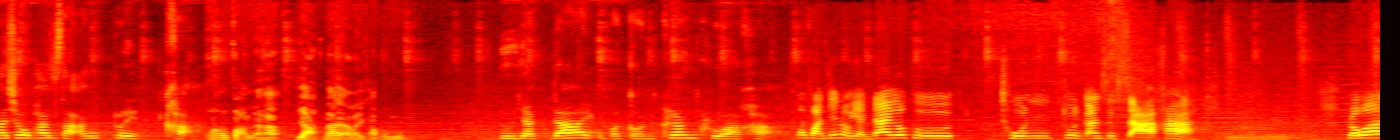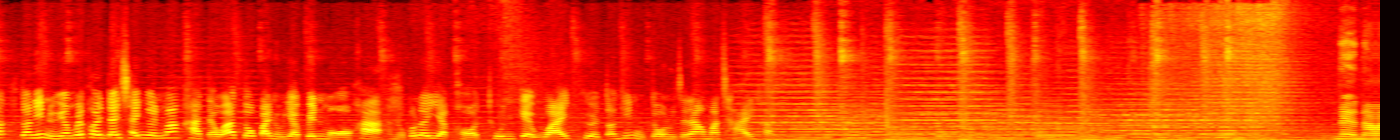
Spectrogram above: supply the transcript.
มาโชว์ภาษาอังกฤษค่ะ ความฝันแล้วฮะ อยากได้อะไรครับองุ่น หนูอยากได้อุปกรณ์เครื่องครัวค่ะ ความฝันที่หนูอยากได้ก็คือ ทุนทุนการศึกษาค่ะ เพราะว่าตอนนี้หนูยังไม่ค่อยได้ใช้เงินมากค่ะ แต่ว่าโตไปหนูอยากเป็นหมอค่ะ หนูก็เลยอยากขอทุนเก็บไว้เผื่อตอนที่หนูโตหนูจะได้เอามาใช้ค่ะ ในอนา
